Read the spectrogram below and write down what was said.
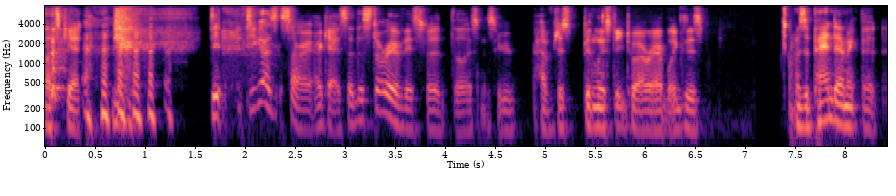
Let's get do, do you guys sorry okay so the story of this for the listeners who have just been listening to our ramblings is it was a pandemic that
